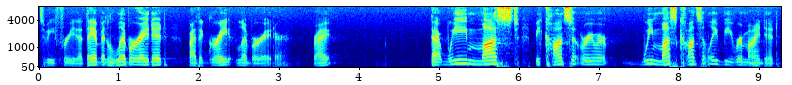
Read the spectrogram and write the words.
to be free, that they have been liberated by the great liberator, right? That we must be constantly we must constantly be reminded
